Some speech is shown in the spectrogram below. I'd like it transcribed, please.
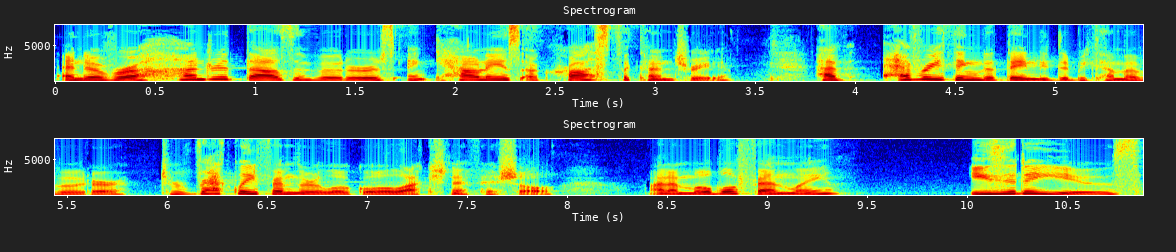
and over 100,000 voters in counties across the country have everything that they need to become a voter directly from their local election official on a mobile friendly, easy to use,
